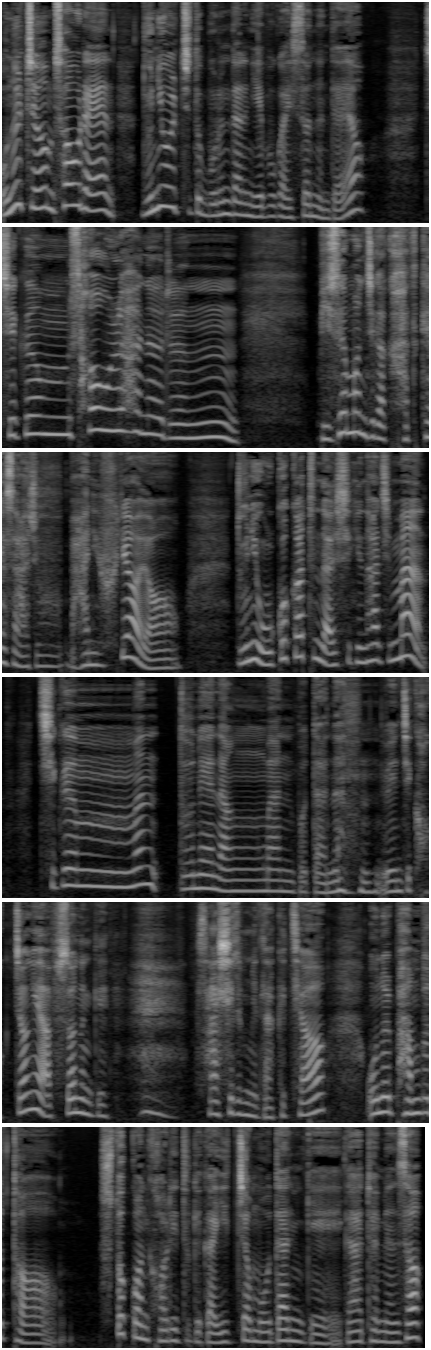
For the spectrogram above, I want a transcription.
오늘쯤 서울엔 눈이 올지도 모른다는 예보가 있었는데요. 지금 서울 하늘은 미세먼지가 가득해서 아주 많이 흐려요. 눈이 올 것 같은 날씨긴 하지만 지금은 눈의 낭만보다는 왠지 걱정에 앞서는 게 사실입니다. 그쵸? 오늘 밤부터 수도권 거리두기가 2.5단계가 되면서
